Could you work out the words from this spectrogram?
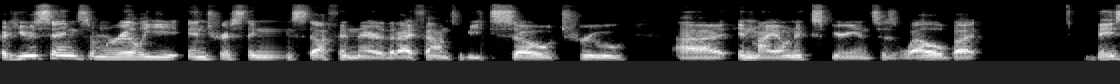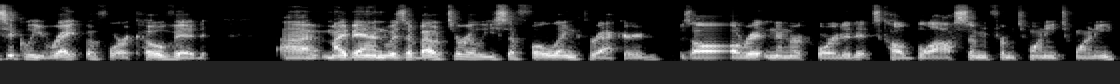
But he was saying some really interesting stuff in there that I found to be so true uh, in my own experience as well. But basically, right before COVID, uh, my band was about to release a full length record. It was all written and recorded. It's called Blossom from 2020.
